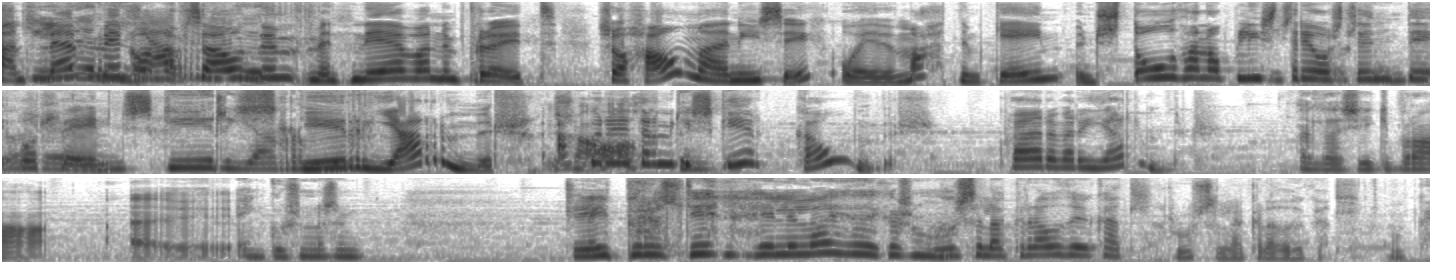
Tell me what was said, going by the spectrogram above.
Hann hlemmin og naf sánum með nefanum braut. Svo hámaði hann í sig og yfir matnum gein und stóð hann á blístri og stundi og hrein. Skýrjarmur. Skýrjarmur. Akkur heitir hann ekki skýrgámur? Hvað er að vera jarmur? Það sé ekki bara uh, einhver svona sem gleipur allt í heilu lagi eða eitthvað svona. Rúsalega gráðu kall. Rosalega gráðu kall. Ok.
